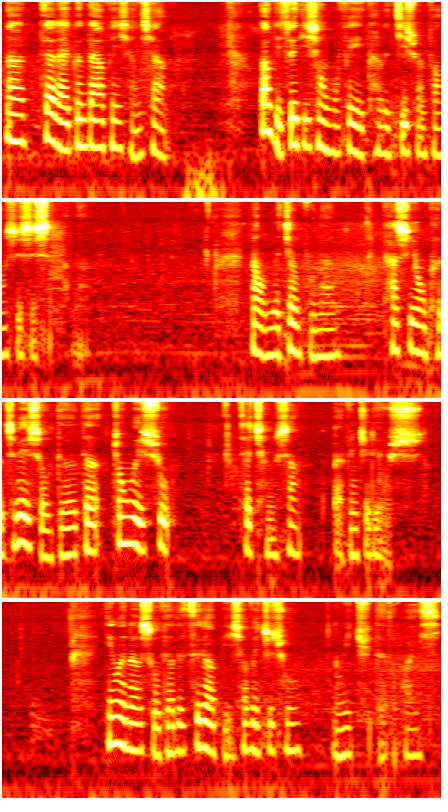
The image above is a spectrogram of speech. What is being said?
那再来跟大家分享一下。到底最低生活费它的计算方式是什么呢？那我们的政府呢，它是用可支配所得的中位数再乘上百分之六十，因为呢所得的资料比消费支出容易取得的关系。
